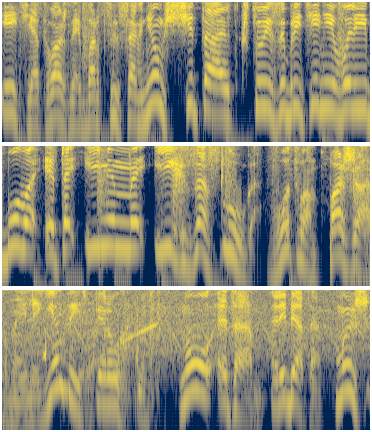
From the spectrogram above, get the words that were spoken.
эти отважные борцы с огнем считают, что изобретение волейбола – это именно их заслуга. Вот вам пожарная легенда из первых уст. Ну, это, ребята, мы ж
